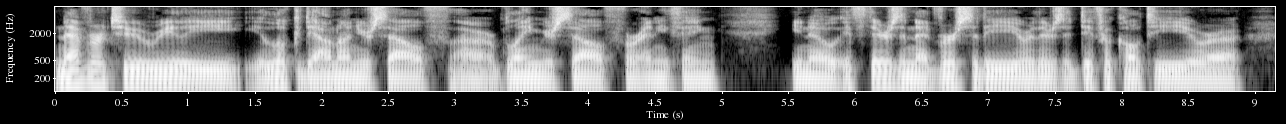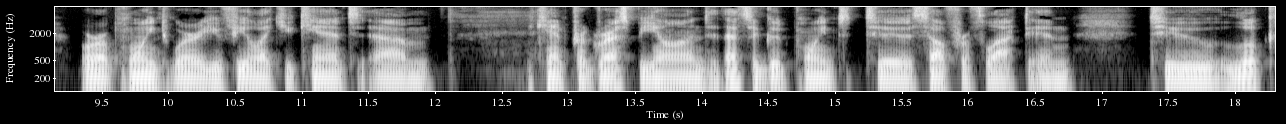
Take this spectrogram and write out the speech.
never to really look down on yourself or blame yourself for anything. You know, if there's an adversity or there's a difficulty or a or a point where you feel like you can't um, you can't progress beyond, that's a good point to self reflect and to look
